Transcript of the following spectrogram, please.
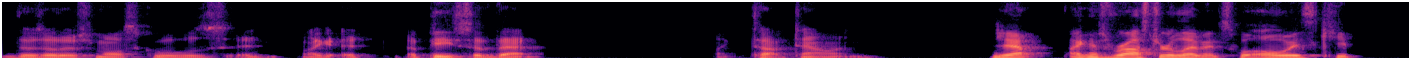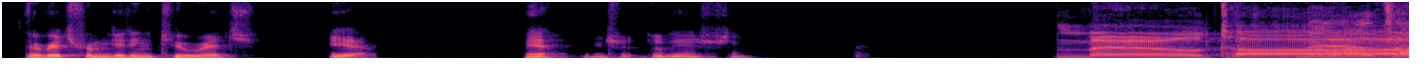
those other small schools a, like a, a piece of that like top talent. Yeah, I guess roster limits will always keep the rich from getting too rich. Yeah, yeah, it'll be interesting. Mail time.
